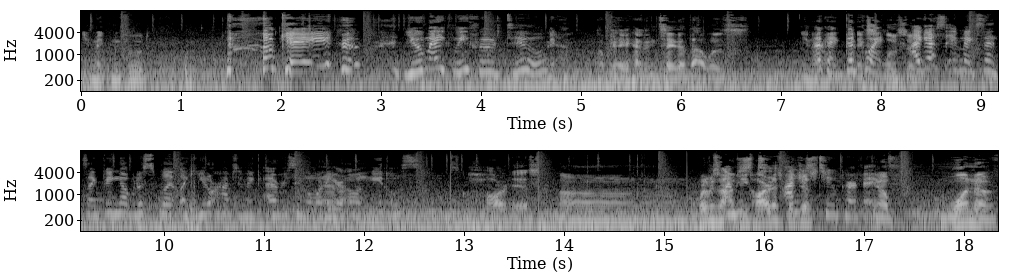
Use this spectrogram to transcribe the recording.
you make me food. okay. you make me food too. Yeah. Okay. I didn't say that that was, you know, Okay, good point. exclusive. I guess it makes sense, like being able to split, like you don't have to make every single one of your own meals. Hardest. Um, what if it's not I'm the hardest, too, but I'm just, just too perfect. you know, one of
